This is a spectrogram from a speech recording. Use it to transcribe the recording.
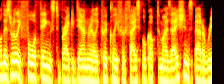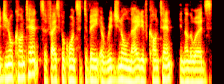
well, there's really four things to break it down really quickly for Facebook optimization. It's about original content. So Facebook wants it to be original native content. In other words,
